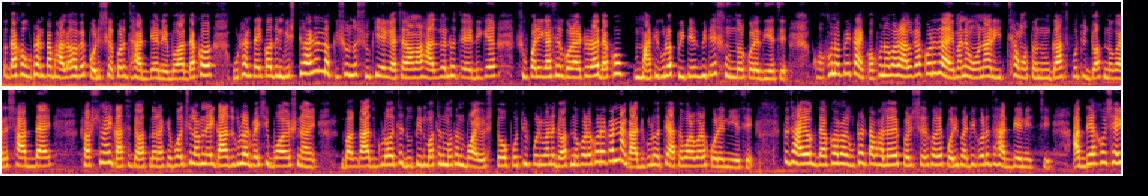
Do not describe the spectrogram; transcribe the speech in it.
তো দেখো উঠানটা ভালোভাবে পরিষ্কার করে ঝাড় দিয়ে নেব। আর দেখো উঠানটা এই কদিন বৃষ্টি হয় না কি সুন্দর শুকিয়ে গেছে। আর আমার হাজব্যান্ড হচ্ছে এইদিকে সুপারি গাছের গোড়ায় টোড়ায় দেখো মাটিগুলো পিটে পিটে সুন্দর করে দিয়েছে। কখনো পেটায়, কখনো আবার আলগা করে দেয়। মানে ওনার ইচ্ছা মতন গাছ প্রচুর যত্ন করে, সার দেয়। সবসময় গাছের যত্ন রাখে। বলছিলাম না এই গাছগুলোর বেশি বয়স নয় বা গাছগুলো হচ্ছে দু তিন বছর মতন বয়স। তো প্রচুর পরিমাণে যত্ন করে করে কার না, গাছগুলো হচ্ছে এত বড় বড় করে নিয়েছে। তো যাই হোক, দেখো আমার উঠানটা ভালোভাবে পরিষ্কার করে পরিপাটি করে ঝাড় দিয়ে নিচ্ছি। আর দেখো সেই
